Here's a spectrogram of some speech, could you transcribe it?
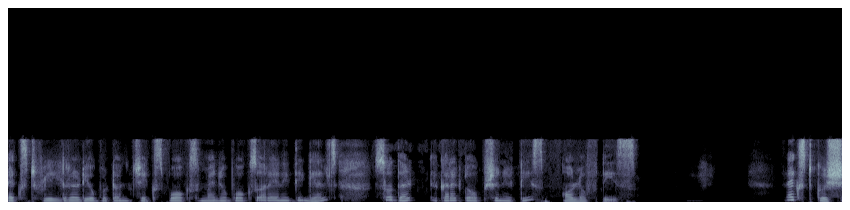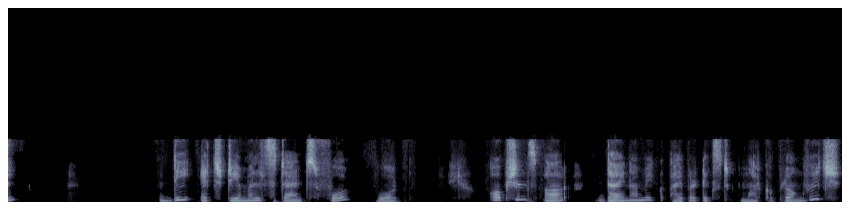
text field, radio button, checkbox, menu box or anything else. So that the correct option it is all of these. Next question. DHTML stands for what? Options are dynamic hypertext markup language.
